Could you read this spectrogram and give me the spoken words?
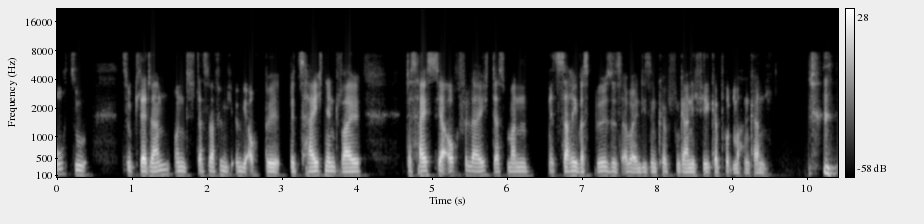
hochzuklettern. Und das war für mich irgendwie auch be bezeichnend, weil das heißt ja auch vielleicht, dass man, jetzt sage ich was Böses, aber in diesen Köpfen gar nicht viel kaputt machen kann.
